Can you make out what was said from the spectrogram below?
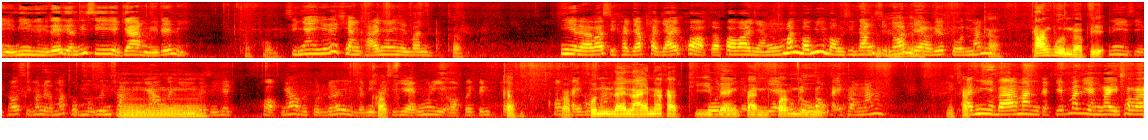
นี่นี่ได้เดือนที่สี่ย่างนี่ได้นี่ ครับผมสิใหญ่ยังได้แข่งขาใหญ่เห็นบ่นครับ นี่แหละว่าสิขยับขยายคอกก็เพราะว่าหยังมันบ่มีหม่องสิดังสินอนแล้วเดี๋ยวตนมันครับ ทางพุ่นป่ะพี่ นี่สิเขาสิมาเริ่มมาถมมืออื่นฟังนี่ยาวไปนี่ก็สิเฮ็ดคอกยาวไปคนเลยบัดนี้ครัก็บ สิแยกมื้อนี้ออกไปเป็นคครัอบกของขอบไผขงคุณมันหลาย ๆ นะครับ ที่แบ่งปันความรู้ของไผของมันนี่ครับ อันนี้บามันก็เก็บมาเลี้ยงไว้เพราะว่า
